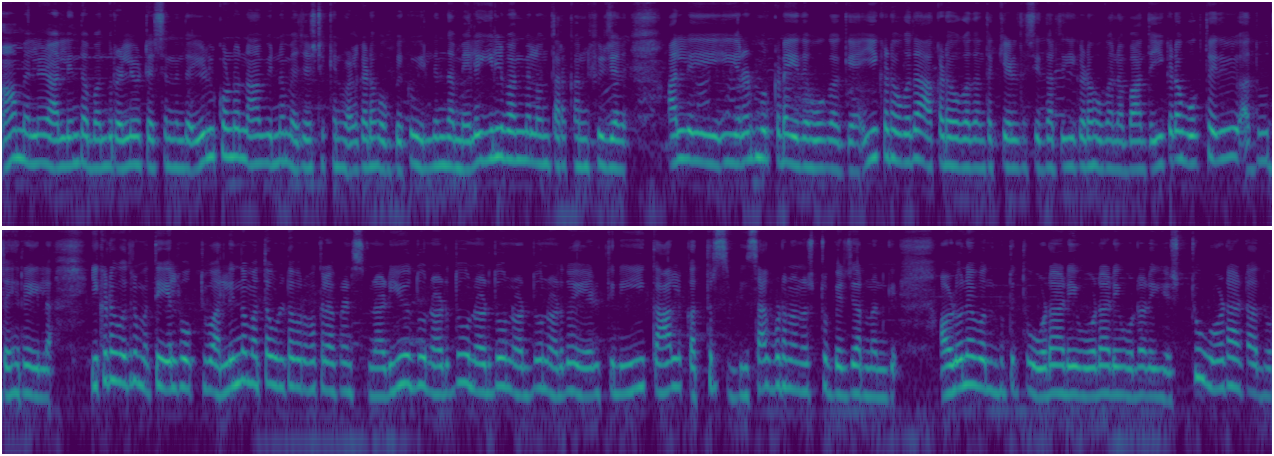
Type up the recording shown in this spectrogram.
ಆಮೇಲೆ ಅಲ್ಲಿಂದ ಬಂದು ರೈಲ್ವೆ ಸ್ಟೇಷನಿಂದ ಇಳ್ಕೊಂಡು ನಾವಿನ್ನೂ ಮೆಜೆಸ್ಟಿಕ್ಕಿನ ಒಳಗಡೆ ಹೋಗಬೇಕು, ಇಲ್ಲಿಂದ ಮೇಲೆ, ಇಲ್ಲಿ ಬಂದಮೇಲೆ ಒಂಥರ ಕನ್ಫ್ಯೂಷನ್ ಅಲ್ಲಿ ಎರಡು ಮೂರು ಕಡೆ ಇದೆ ಹೋಗೋಕ್ಕೆ. ಈ ಕಡೆ ಹೋಗೋದಾ, ಆ ಕಡೆ ಹೋಗೋದಾ ಅಂತ ಕೇಳಿದೆ ಸಿದ್ಧಾರ್ಥ, ಈ ಕಡೆ ಹೋಗೋಣ ಬಾ ಅಂತ. ಈ ಕಡೆ ಹೋಗ್ತಾ ಇದೀವಿ ಅದು ಧೈರ್ಯ ಇಲ್ಲ. ಈ ಕಡೆ ಹೋದರೆ ಮತ್ತೆ ಎಲ್ಲಿ ಹೋಗ್ತೀವೋ, ಅಲ್ಲಿಂದ ಮತ್ತೆ ಉಲ್ಟ ಬರ್ಬೇಕಲ್ಲ ಫ್ರೆಂಡ್ಸ್ ನಡೆಯೋದು, ನಡೆದು ನಡೆದು ನಡೆದು ನಡೆದು ಹೇಳ್ತೀನಿ. ಈ ಕಾಲು ಕತ್ತರಿಸಿ ಬಿಸಾಕ್ಬಿಡೋಣ ಅಷ್ಟು ಬೇಜಾರು ನನಗೆ. ಅವಳೂನೇ ಬಂದ್ಬಿಟ್ಟಿತ್ತು, ಓಡಾಡಿ ಓಡಾಡಿ ಓಡಾಡಿ. ಎಷ್ಟು ಓಡಾಟ ಅದು.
